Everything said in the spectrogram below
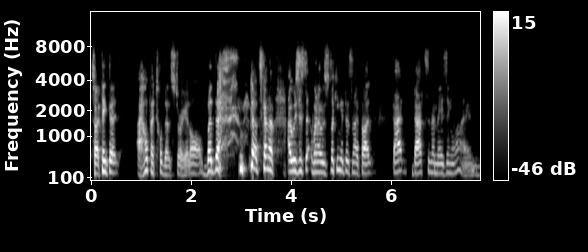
so I think that I hope I told that story at all, but that, that's kind of I was just when I was looking at this and I thought that that's an amazing line.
